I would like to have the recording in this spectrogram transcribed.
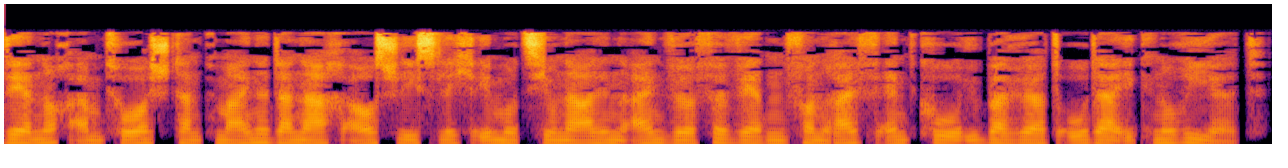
der noch am Tor stand meine danach ausschließlich emotionalen Einwürfe werden von Ralf Co. überhört oder ignoriert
